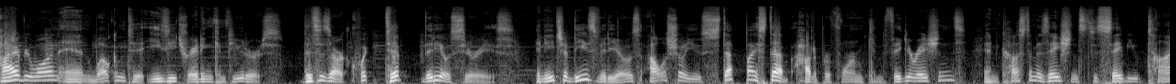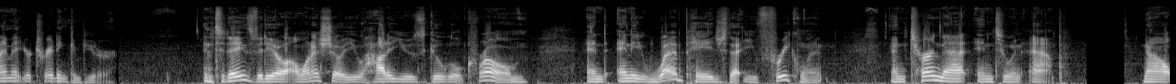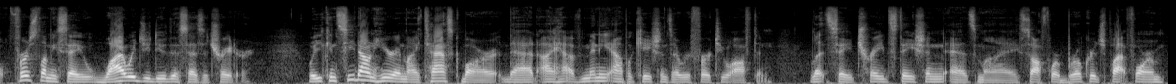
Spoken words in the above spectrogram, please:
Hi everyone and welcome to EZ Trading Computers. This is our quick tip video series. In each of these videos, I will show you step by step how to perform configurations and customizations to save you time at your trading computer. In today's video, I want to show you how to use Google Chrome and any web page that you frequent and turn that into an app. Now, first let me say, why would you do this as a trader? Well, you can see down here in my taskbar that I have many applications I refer to often. Let's say TradeStation as my software brokerage platform.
